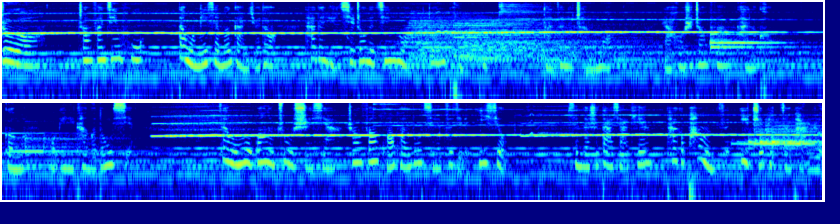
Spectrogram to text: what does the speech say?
这。张帆惊呼，但我明显能感觉到他的语气中的惊愕多于恐怖。短暂的沉默，然后是张帆开了口：“哥们，我给你看个东西。”在我目光的注视下，张帆缓缓撸起了自己的衣袖。现在是大夏天，他个胖子一直比较怕热，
